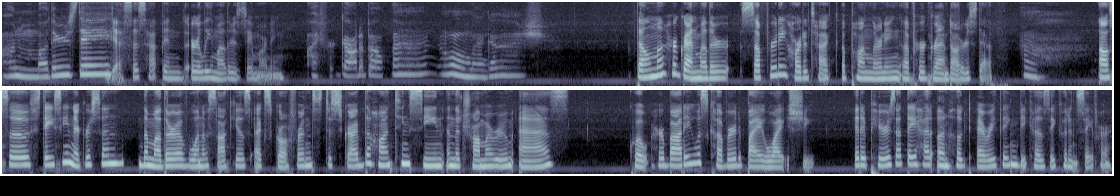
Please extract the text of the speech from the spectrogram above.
On Mother's Day? Yes, this happened early Mother's Day morning. I forgot about that. Oh my gosh. Thelma, her grandmother, suffered a heart attack upon learning of her granddaughter's death. Also, Stacy Nickerson, the mother of one of Sakia's ex-girlfriends, described the haunting scene in the trauma room as, quote, her body was covered by a white sheet. It appears that they had unhooked everything because they couldn't save her.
